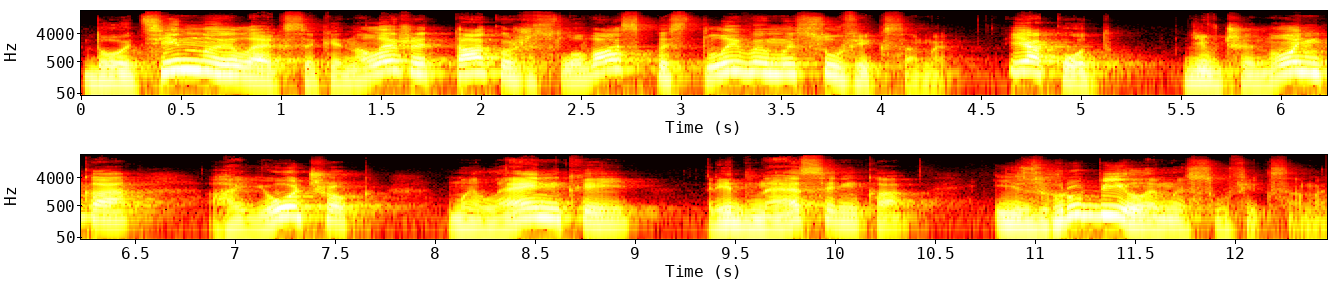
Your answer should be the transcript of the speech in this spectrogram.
До оцінної лексики належать також слова з пестливими суфіксами, як от дівчинонька, гайочок, миленький, ріднесенька і з грубілими суфіксами.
